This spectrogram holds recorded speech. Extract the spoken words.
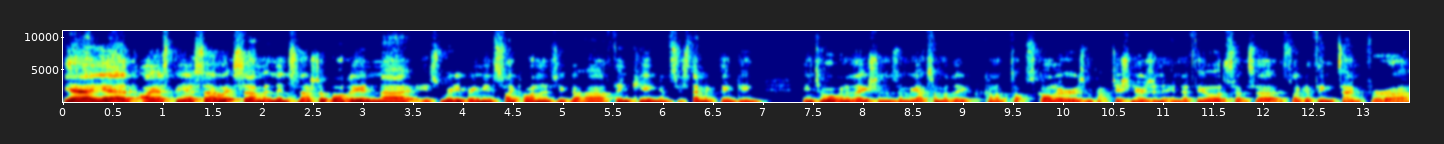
Yeah, yeah, ISPSO. It's um, an international body, and uh, it's really bringing psychoanalytic uh, thinking and systemic thinking into organizations. And we have some of the kind of top scholars and practitioners in, in the field. So it's a, it's like a think tank for uh,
